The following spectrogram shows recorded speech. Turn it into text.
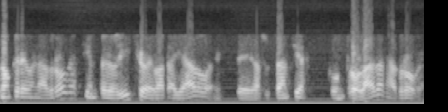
no creo en la droga, siempre lo he dicho, he batallado este, las sustancias controladas, la droga.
